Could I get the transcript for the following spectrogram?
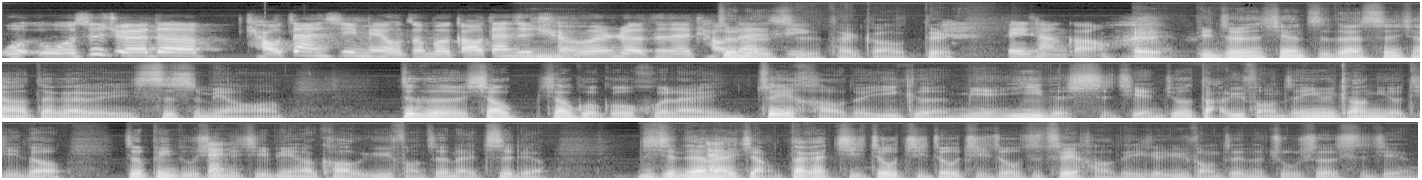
我我是觉得挑战性没有这么高，但是全温热真的挑战性太高，对。非常高。哎，秉承现在只在剩下大概四十秒啊。这个小小狗狗回来最好的一个免疫的时间就是打预防针，因为刚刚你有提到这病毒性的疾病要靠预防针来治疗。你简单来讲，大概几周、几周、几周是最好的一个预防针的注射时间。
